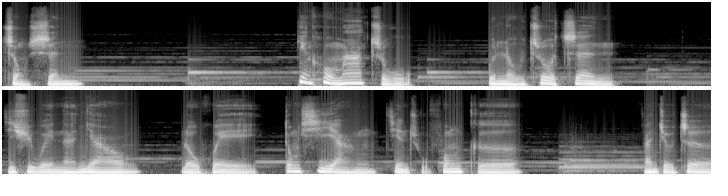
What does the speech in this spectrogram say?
众生。殿后妈祖温柔坐镇，继续为南瑶柔绘。东西洋建筑风格，翻就这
